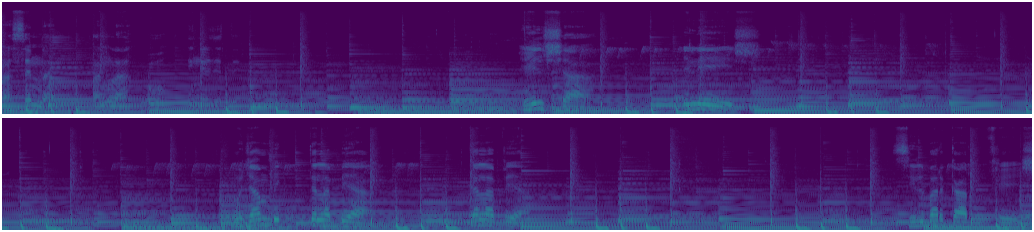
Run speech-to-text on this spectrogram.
মাছের নাম বাংলা ও ইংরেজিতে। হিলসা ইলিশ। jambik tilapia tilapia silver carp fish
